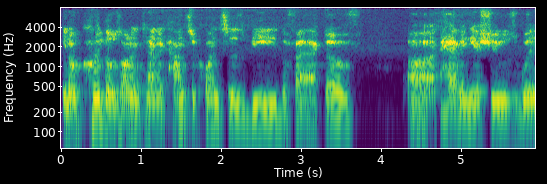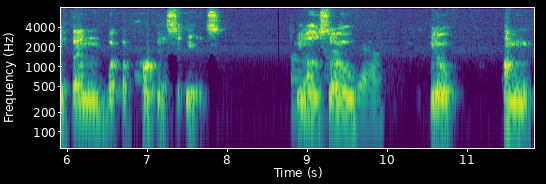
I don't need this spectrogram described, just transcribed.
you know, could those unintended consequences be the fact of uh, having issues with and what the purpose is? You know, so yeah you know, I mean,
